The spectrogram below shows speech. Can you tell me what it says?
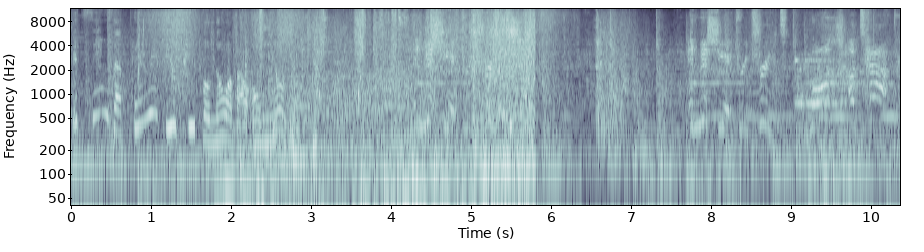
It seems that very few people know about Onmyodo. Initiate retreat! Initiate retreat! Launch attack!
